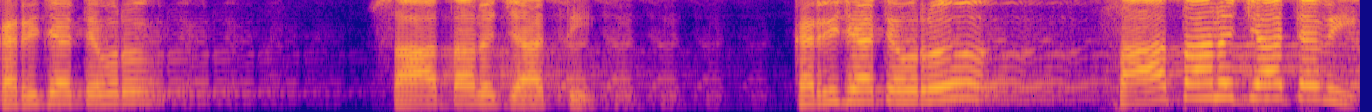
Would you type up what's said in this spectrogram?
కర్రీ జాతి ఎవరు? సాతాను జాతి. కర్రీ జాతి ఎవరు? సాతాను జాతి అవి.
